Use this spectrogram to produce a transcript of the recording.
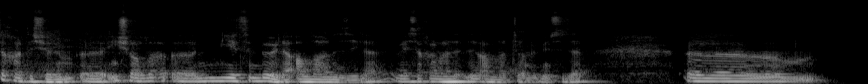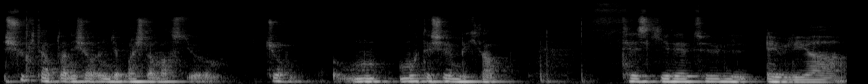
Güzel kardeşlerim, e, inşallah e, niyetim böyle Allah'ın izniyle. Veysel Karani Hazretleri'ni anlatacağım bugün size. E, şu kitaptan inşallah önce başlamak istiyorum. Çok mu- muhteşem bir kitap. Tezkiretül Evliya.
